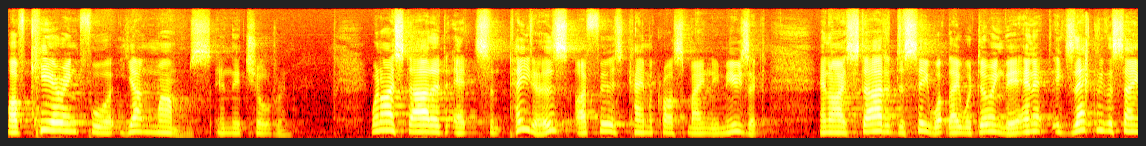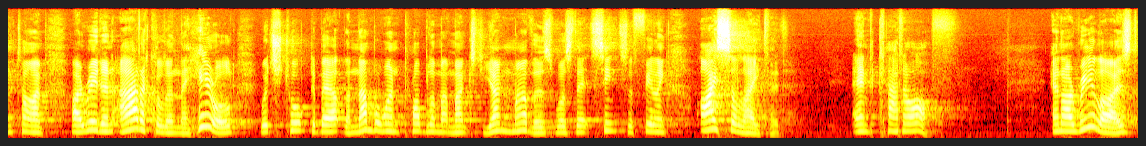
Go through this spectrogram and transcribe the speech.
of caring for young mums and their children. When I started at St. Peter's, I first came across mainly music and I started to see what they were doing there. And at exactly the same time, I read an article in the Herald which talked about the number one problem amongst young mothers was that sense of feeling isolated and cut off. And I realized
